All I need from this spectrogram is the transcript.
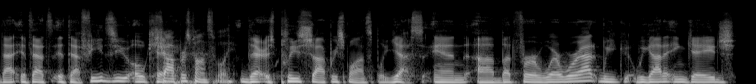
that if that's if that feeds you okay. Shop responsibly. there is please shop responsibly yes. And uh, but for where we're at we we got to engage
